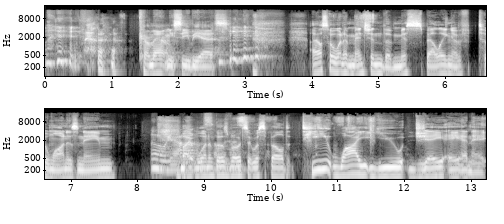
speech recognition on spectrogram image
Come at me, CBS. I also want to mention the misspelling of Tijuana's name Oh yeah. by that was one of those bad. votes. It was spelled T Y U J A N A.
